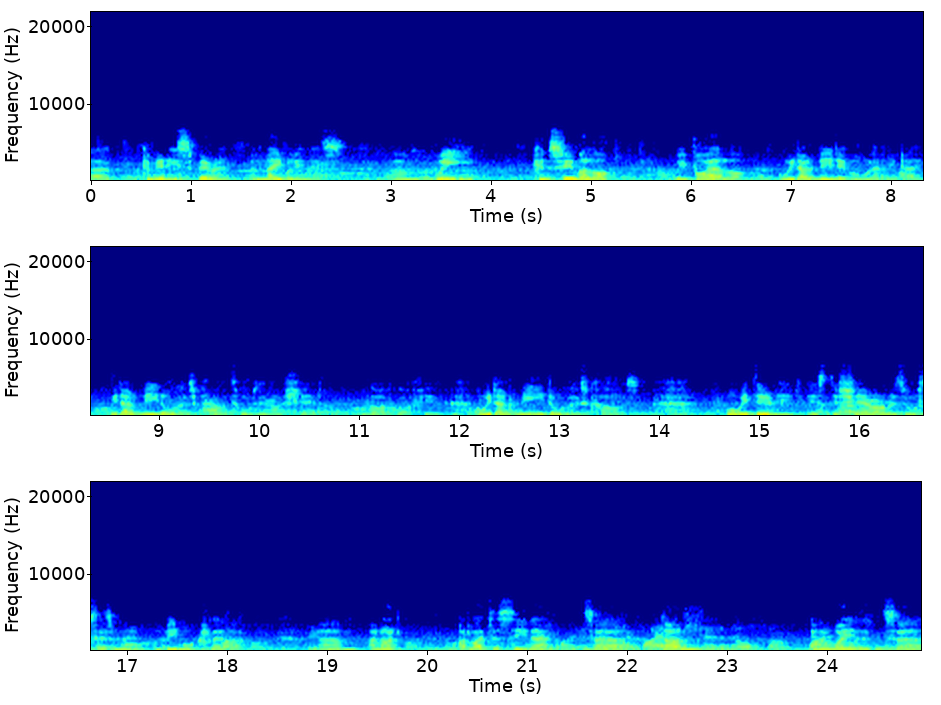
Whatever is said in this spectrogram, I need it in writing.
uh, community spirit and neighbourliness. Um, we consume a lot, we buy a lot, and we don't need it all every day. We don't need all those power tools in our shed, although I've got a few, and we don't need all those cars. What we do need is to share our resources more and be more clever. Um, and I'd, I'd like to see that uh, done in a way that uh,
